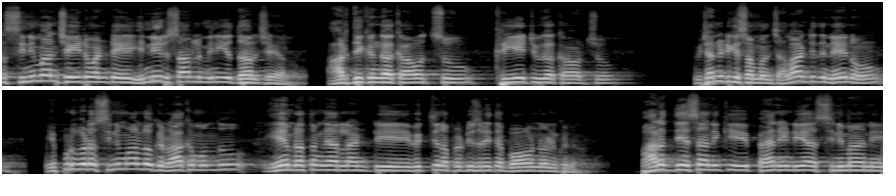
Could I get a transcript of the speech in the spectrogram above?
ఒక సినిమాని చేయడం అంటే ఎన్నిసార్లు మినీ యుద్ధాలు చేయాలి. ఆర్థికంగా కావచ్చు క్రియేటివ్గా కావచ్చు వీటన్నిటికీ సంబంధించి. అలాంటిది నేను ఎప్పుడు కూడా సినిమాల్లోకి రాకముందు ఏం రత్నం గారు లాంటి వ్యక్తి నా ప్రొడ్యూసర్ అయితే బాగుండు అనుకున్నాను భారతదేశానికి పాన్ ఇండియా సినిమాని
